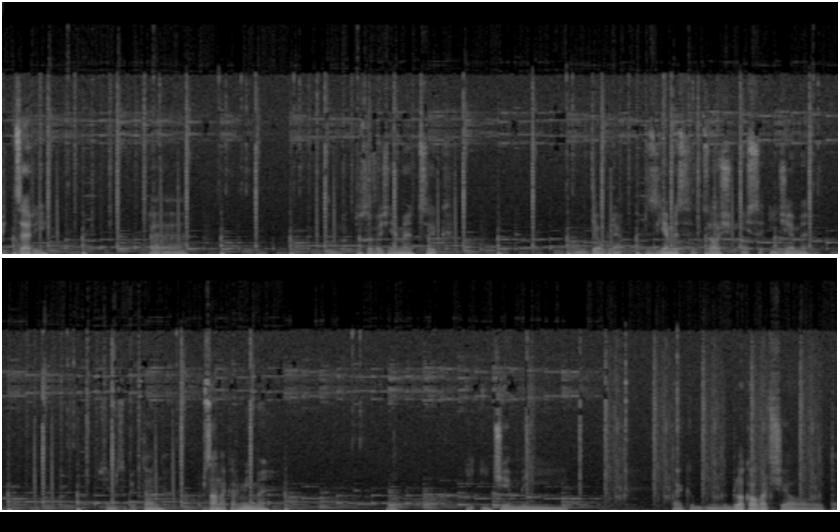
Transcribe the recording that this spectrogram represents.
Do pizzerii. E, e, e. Tu sobie weźmiemy, cyk. Dobra. Zjemy sobie coś i se idziemy. Zjemy sobie ten. Psa nakarmimy. No. I idziemy. Tak, blokować się o te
